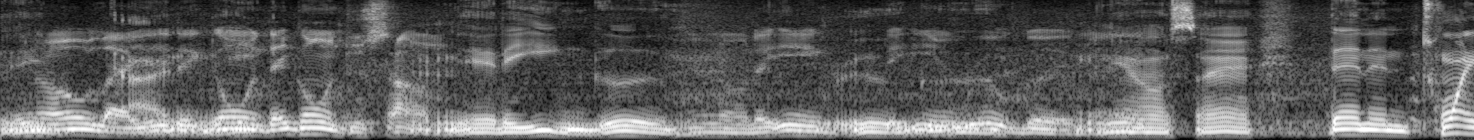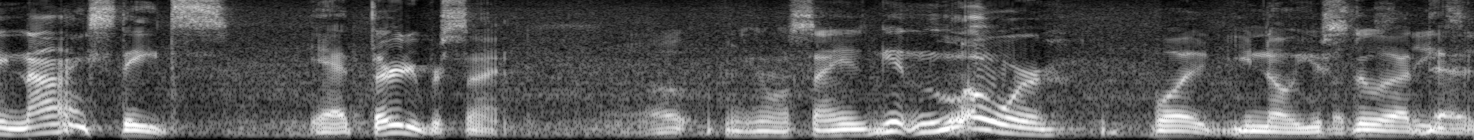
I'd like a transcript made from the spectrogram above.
they, you know, like I- they going they going through something. Yeah, they eating good. You know, they eating Real they eating good. real good, man. You know what I'm saying? Then in 29 states, you had 30%. Oh, You know what I'm saying? It's getting lower, but you know, you're But still at that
